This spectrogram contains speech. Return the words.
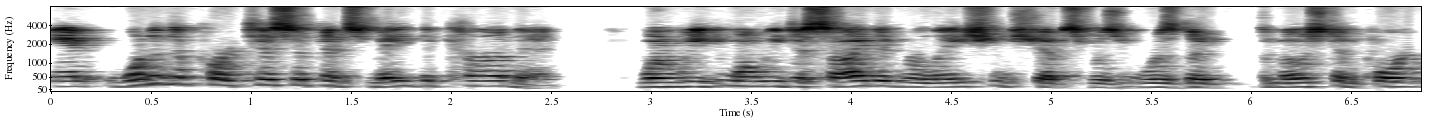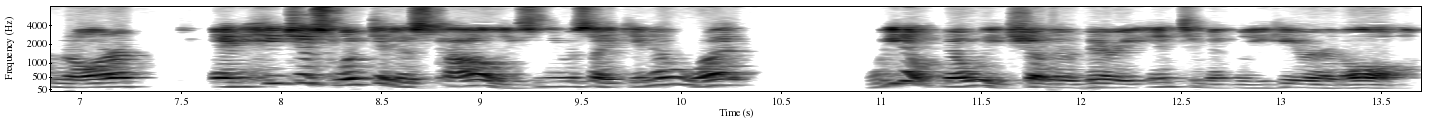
And one of the participants made the comment when we when we decided relationships was was the, the most important R, and he just looked at his colleagues and he was like, you know what? We don't know each other very intimately here at all.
